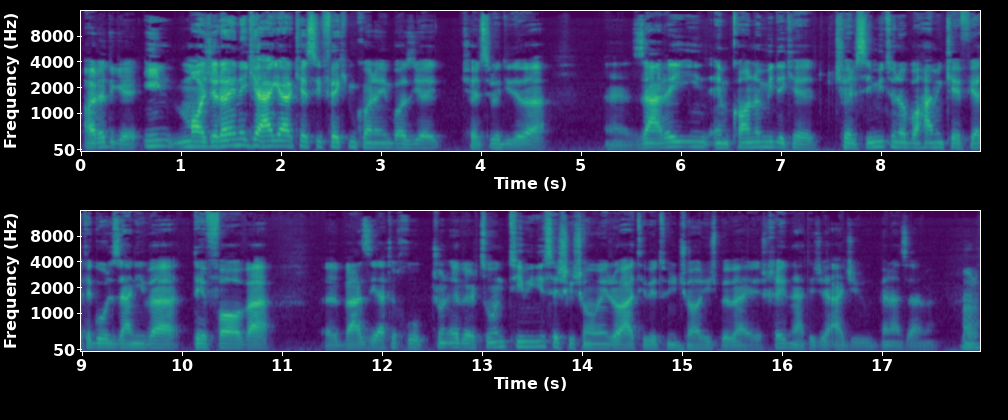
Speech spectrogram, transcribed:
آره دیگه. این ماجرا اینه که اگر کسی فکر می‌کنه این بازی های چلسی رو دیده و ذره این امکان رو میده که چلسی می‌تونه با همین کیفیت گلزنی و دفاع و وضعیت خوب. چون اورتون تیمی نیستش که شما این راحتی بتونید چهاریش ببریدش. خیلی نتیجه عجیبی بود به نظر من. آره.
